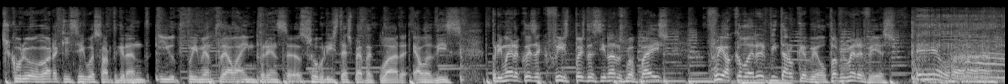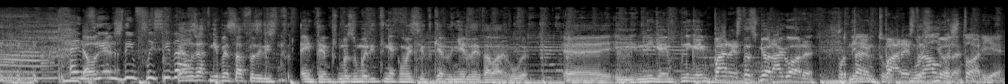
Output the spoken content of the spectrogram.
descobriu agora que lhe saiu a sorte grande e o depoimento dela à imprensa sobre isto é espetacular. Ela disse: Primeira coisa que fiz depois de assinar os papéis fui ao cabeleireiro pintar o cabelo, pela primeira vez. Ela. Anos ela, e anos de infelicidade. Ela já tinha pensado fazer isto em tempos, mas o marido tinha convencido que era dinheiro deitado à rua. Uh, e ninguém, ninguém para esta senhora agora. Portanto, para esta moral senhora. da história:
